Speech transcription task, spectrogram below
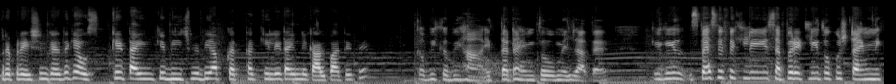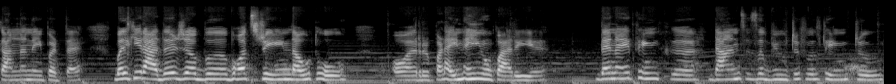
प्रिपरेशन करते क्या उसके टाइम के बीच में भी आप कथक के लिए टाइम निकाल पाते थे? कभी कभी हाँ इतना टाइम तो मिल जाता है। क्योंकि स्पेसिफिकली सेपरेटली तो कुछ टाइम निकालना नहीं पड़ता है। बल्कि रादर जब बहुत स्ट्रेंड आउट हो और पढ़ाई नहीं हो पा रही है then I think dance is a beautiful thing to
